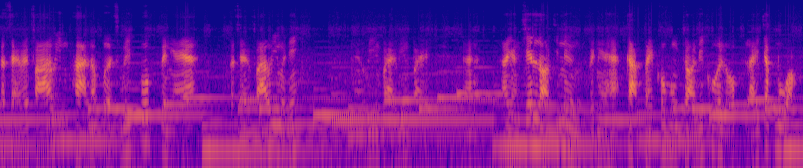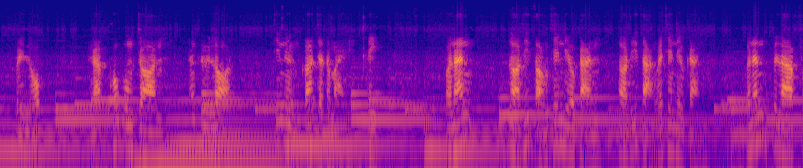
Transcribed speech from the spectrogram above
กระแสไฟฟ้าวิ่งผ่านเราเปิดสวิตช์ปุ๊บเป็นไงฮะกระแสไฟฟ้าวิ่งแบบนี้ งไปวิ่งไปนะอะอย่างเช่นหลอดที่หนึ่งเป็นไงฮะกลับไปครบวงจรที่ขั้วลบไหลจากบวกไปลบนะครับครบวงจรนั่นคือหลอดที่หนึ่งก็จะทำไมติด เพราะนั้นหลอดที่สองเช่นเดียวกัน หลอดที่สามก็เช่นเดียวกัน เพราะนั้นเวลาไฟ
